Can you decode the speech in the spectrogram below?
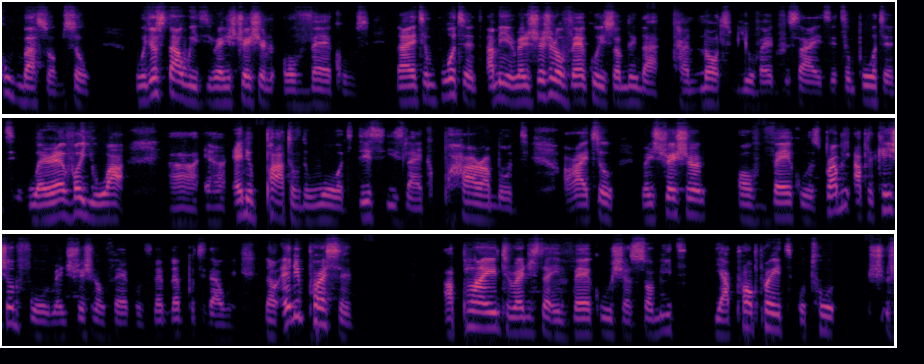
cumbersome. So we'll just start with registration of vehicles. Now it's important. I mean, registration of vehicle is something that cannot be overemphasized. It's important wherever you are, uh, any part of the world. This is like paramount. All right. So registration of vehicles, probably application for registration of vehicles. Let, let put it that way. Now, any person applying to register a vehicle shall submit the appropriate author- should,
